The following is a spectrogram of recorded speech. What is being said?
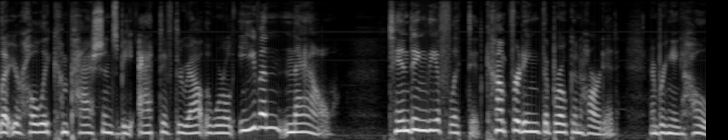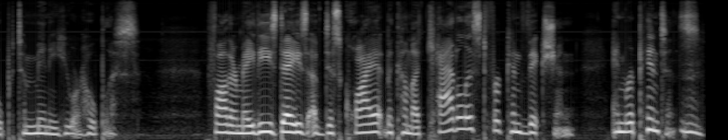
Let your holy compassions be active throughout the world, even now, tending the afflicted, comforting the brokenhearted, and bringing hope to many who are hopeless. Father, may these days of disquiet become a catalyst for conviction and repentance. Mm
